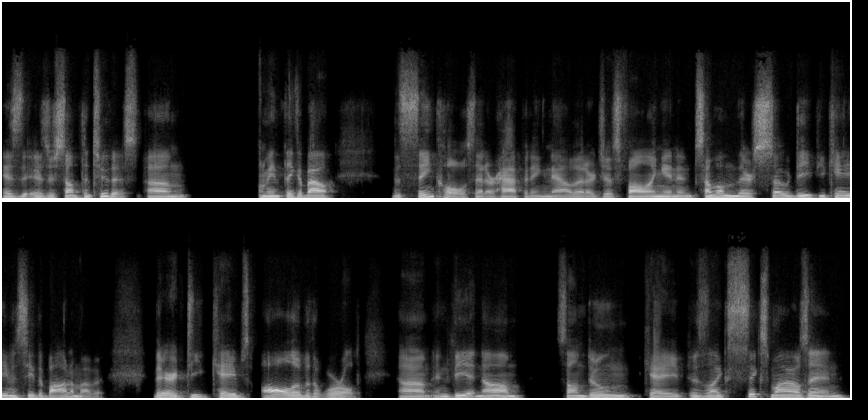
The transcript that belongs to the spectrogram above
is is there something to this um, I mean, think about the sinkholes that are happening now that are just falling in, and some of them they're so deep you can't even see the bottom of it. There are deep caves all over the world. Um, in Vietnam, Son Doong Cave is like six miles in,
